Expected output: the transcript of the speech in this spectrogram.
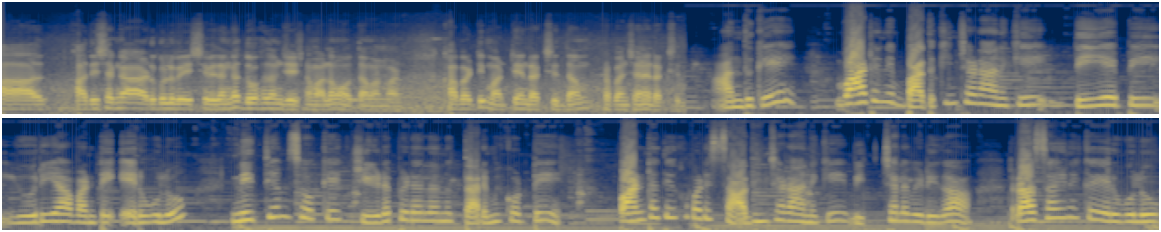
ఆ దిశగా అడుగులు వేసే విధంగా దోహదం చేసిన వాళ్ళం అవుతామన్నమాట కాబట్టి మట్టిని రక్షిద్దాం ప్రపంచాన్ని రక్షిద్దాం. అందుకే వాటిని బతికించడానికి డిఏపి యూరియా వంటి ఎరువులు నిత్యం సోకే చీడపీడలను తరిమికొట్టి పంట దిగుబడి సాధించడానికి విచ్చలవిడిగా రసాయనిక ఎరువులు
